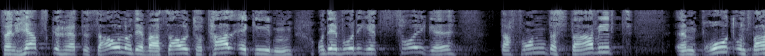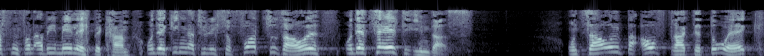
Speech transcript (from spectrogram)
sein Herz gehörte Saul und er war Saul total ergeben und er wurde jetzt Zeuge davon, dass David ähm, Brot und Waffen von Abimelech bekam. Und er ging natürlich sofort zu Saul und erzählte ihm das. Und Saul beauftragte Doeg,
